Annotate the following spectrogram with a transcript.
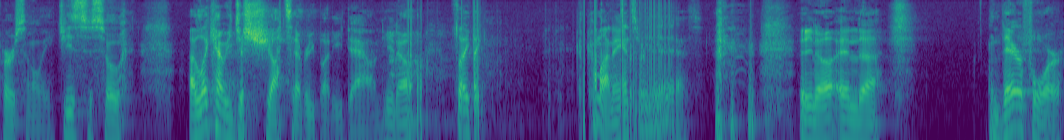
personally. Jesus is so, I like how he just shuts everybody down, you know? It's like, come on, answer me yes. you know, and, uh, and therefore,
